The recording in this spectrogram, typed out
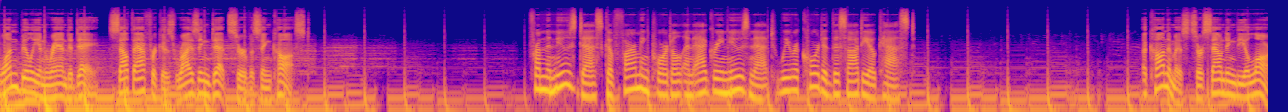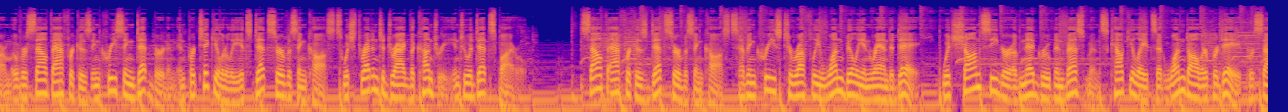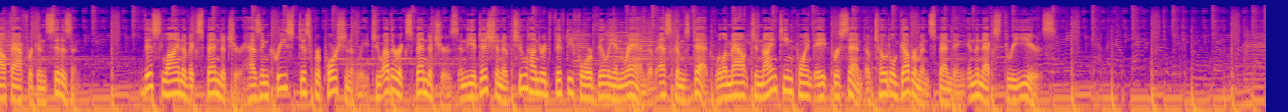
1 billion rand a day, South Africa's rising debt servicing cost. From the news desk of Farming Portal and Agri Newsnet, we recorded this audiocast. Economists are sounding the alarm over South Africa's increasing debt burden and particularly its debt servicing costs which threaten to drag the country into a debt spiral. South Africa's debt servicing costs have increased to roughly 1 billion rand a day, which Sean Seeger of Nedgroup Investments calculates at $1 per day per South African citizen. This line of expenditure has increased disproportionately to other expenditures and the addition of 254 billion rand of Eskom's debt will amount to 19.8% of total government spending in the next three years.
